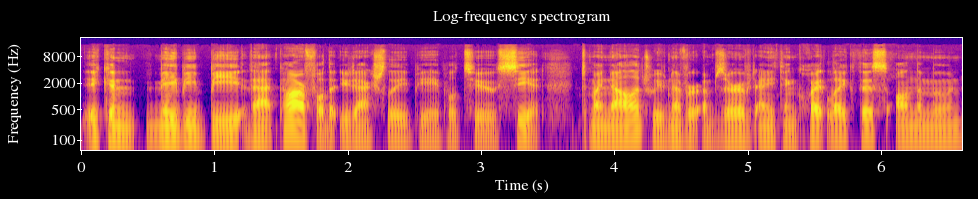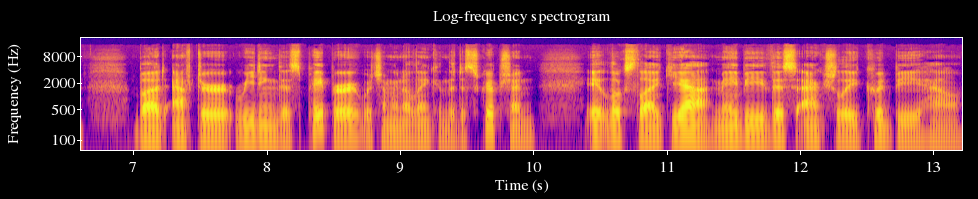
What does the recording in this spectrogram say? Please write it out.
it can maybe be that powerful that you'd actually be able to see it. To my knowledge, we've never observed anything quite like this on the moon, but after reading this paper, which I'm going to link in the description, it looks like, yeah, maybe this actually could be how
